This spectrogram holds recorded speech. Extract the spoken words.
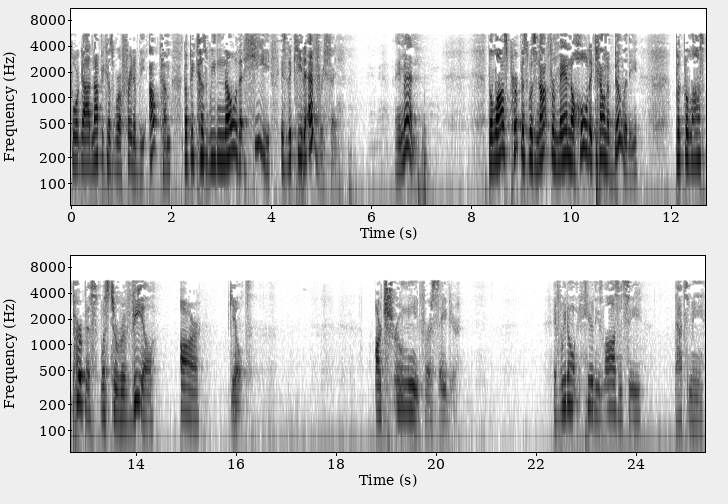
for God, not because we're afraid of the outcome, but because we know that He is the key to everything. Amen. The law's purpose was not for man to hold accountability, but the law's purpose was to reveal our guilt, our true need for a Savior. If we don't hear these laws and see, that's me,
